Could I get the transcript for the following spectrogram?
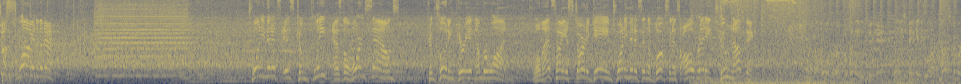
Just wide of the net. 20 minutes is complete as the horn sounds, concluding period number one. Well, that's how you start a game. 20 minutes in the books, and it's already 2-0. If you are the holder of the winning ticket, please take it to our customer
